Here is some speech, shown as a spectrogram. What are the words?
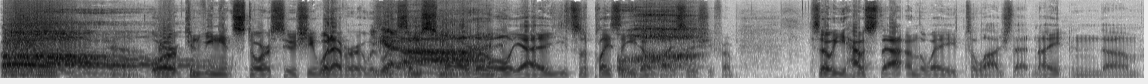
Oh, or convenience store sushi, whatever. It was like some small little, yeah. It's a place that you don't buy sushi from. So he housed that on the way to lodge that night, and um,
